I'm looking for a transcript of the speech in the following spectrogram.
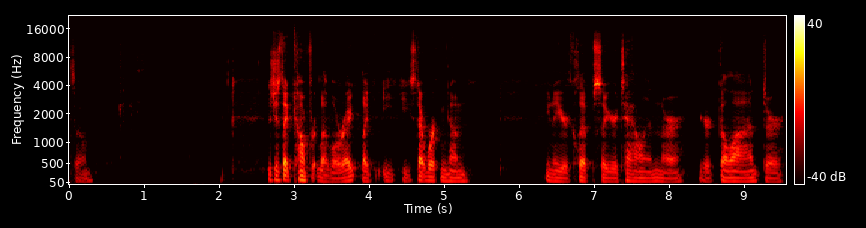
So it's just that comfort level, right? Like you, you start working on you know your Eclipse or your Talon or your Galant or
